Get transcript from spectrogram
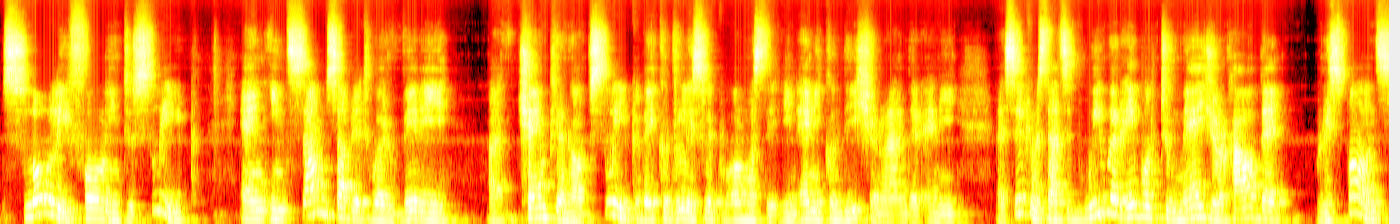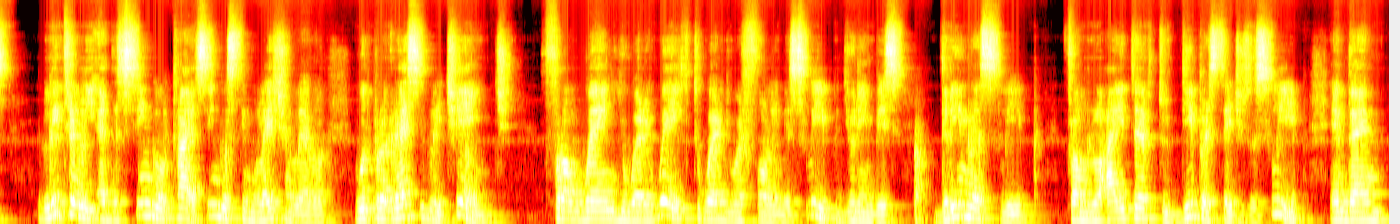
slowly fall into sleep and in some subjects were very uh, champion of sleep. They could really sleep almost in any condition or under any uh, circumstances. We were able to measure how that response, literally at the single trial, single stimulation level, would progressively change from when you were awake to where you were falling asleep during this dreamless sleep from lighter to deeper stages of sleep, and then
